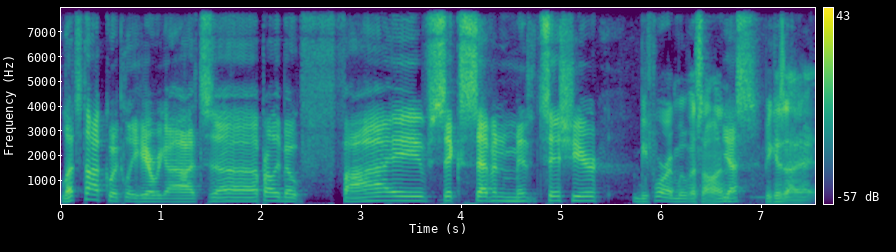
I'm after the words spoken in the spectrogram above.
Let's talk quickly here. We got uh, probably about five, six, seven minutes ish here. Before I move us on, Yes. because I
